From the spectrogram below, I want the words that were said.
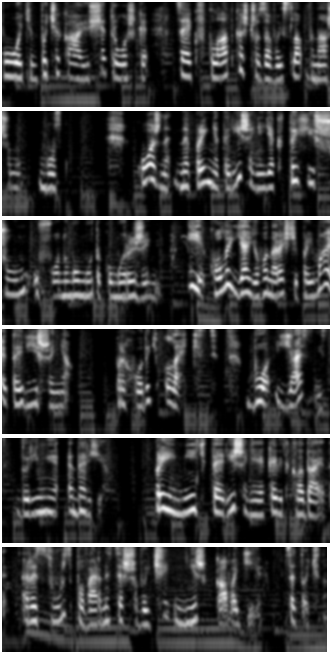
потім почекаю ще трошки. Це як вкладка, що зависла в нашому мозку. Кожне неприйняте рішення як тихий шум у фоновому такому режимі. І коли я його нарешті приймаю, те рішення приходить легкість, бо ясність дорівнює енергія. Прийміть те рішення, яке відкладаєте. Ресурс повернеться швидше, ніж кава діє. Це точно.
